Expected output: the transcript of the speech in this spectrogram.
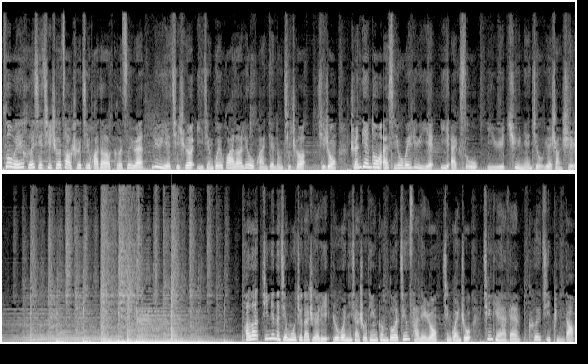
作为和谐汽车造车计划的壳资源，绿野汽车已经规划了六款电动汽车，其中纯电动 SUV 绿野 EX 五已于去年九月上市。好了，今天的节目就到这里。如果你想收听更多精彩内容，请关注蜻蜓 FM 科技频道。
